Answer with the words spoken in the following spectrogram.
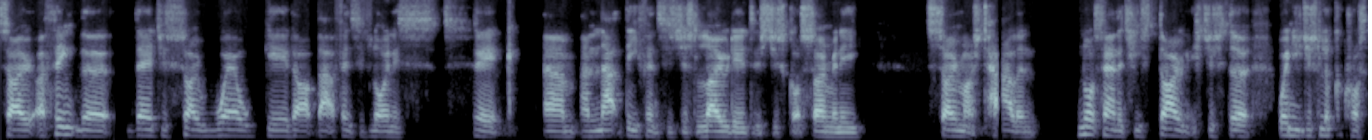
So I think that they're just so well geared up. That offensive line is sick, um, and that defense is just loaded. It's just got so many, so much talent not saying the Chiefs don't. It's just that when you just look across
